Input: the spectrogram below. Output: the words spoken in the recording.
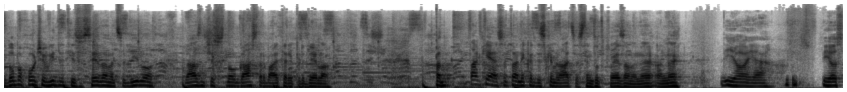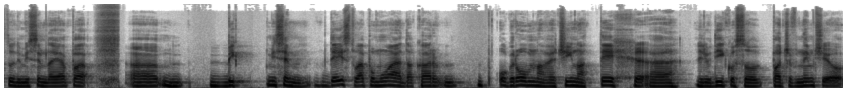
Kdo pa hoče videti soseda na cedilu, razen če so to gastrobajterje predelo. Tako je, se to je neka diskriminacija s tem tudi povezana, ne? ne? Ja, ja, jaz tudi mislim, da je pa. Uh, bi, mislim, dejstvo je po mojem, da kar ogromna večina teh uh, ljudi, ko so pač v Nemčijo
